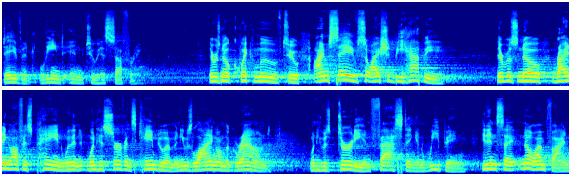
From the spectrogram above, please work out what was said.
David leaned into his suffering. There was no quick move to, I'm saved, so I should be happy. There was no writing off his pain when, when his servants came to him and he was lying on the ground, when he was dirty and fasting and weeping. He didn't say, No, I'm fine.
